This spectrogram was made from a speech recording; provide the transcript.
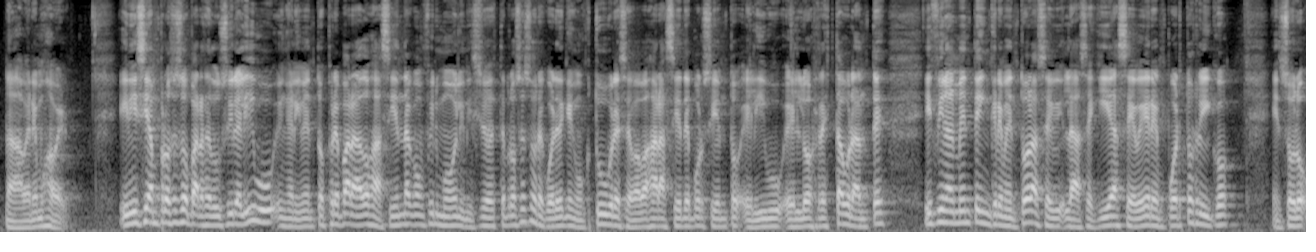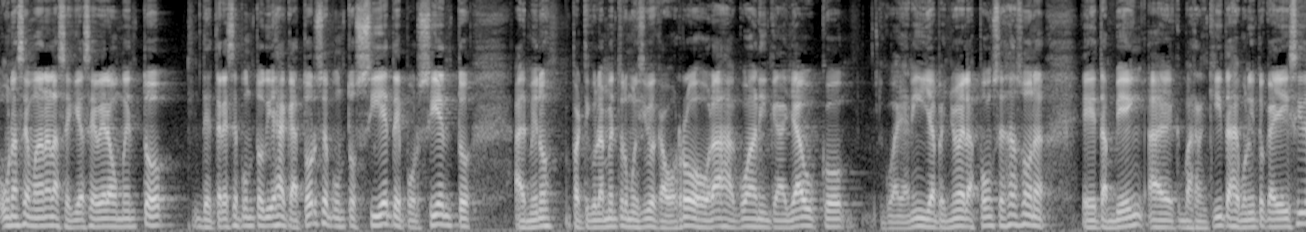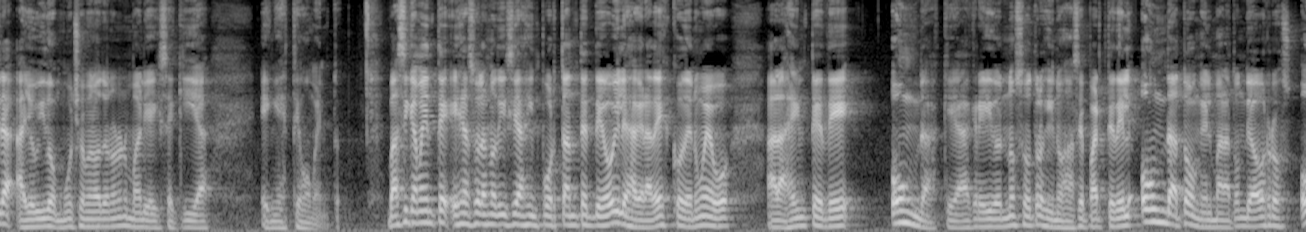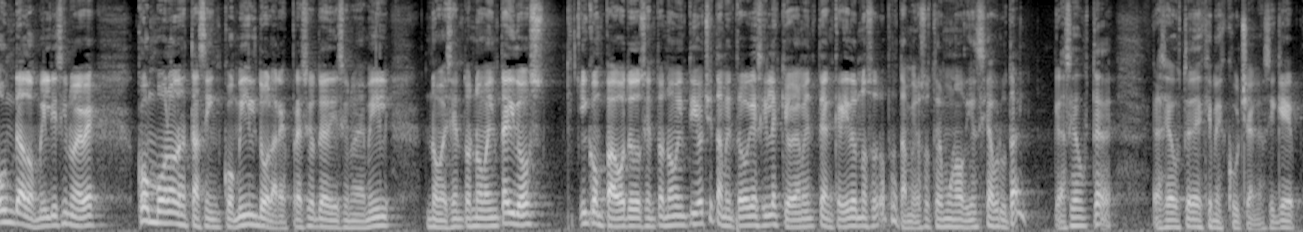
nada, veremos a ver. Inician proceso para reducir el IBU en alimentos preparados. Hacienda confirmó el inicio de este proceso. Recuerde que en octubre se va a bajar a 7% el IBU en los restaurantes. Y finalmente incrementó la, sequía severa en Puerto Rico. En solo una semana la sequía severa aumentó de 13.10 a 14.7%, al menos particularmente en los municipios de Cabo Rojo, Laja, Guánica, Yauco, Guayanilla, Peñuelas, Ponce, esa zona. Eh, también eh, Barranquitas, Bonito Calle Isidra, ha llovido mucho menos de lo normal y hay sequía en este momento. Básicamente esas son las noticias importantes de hoy. Les agradezco de nuevo a la gente de Honda que ha creído en nosotros y nos hace parte del Hondatón, el maratón de ahorros Honda 2019 con bonos de hasta 5 mil dólares, precios de 19 mil 992 y con pagos de 298 y también tengo que decirles que obviamente han creído en nosotros, pero también nosotros tenemos una audiencia brutal. Gracias a ustedes, gracias a ustedes que me escuchan. Así que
